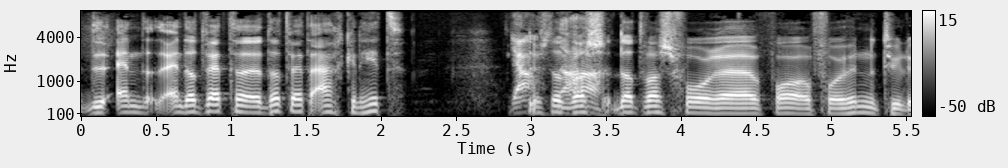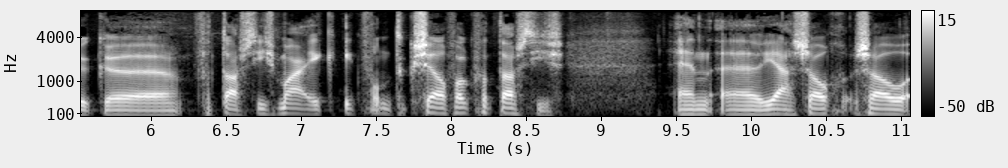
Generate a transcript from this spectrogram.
de- en, en dat, werd, dat werd eigenlijk een hit. Ja, dus dat was, dat was voor, eh, voor, voor hun natuurlijk eh, fantastisch. Maar ik, ik vond het natuurlijk zelf ook fantastisch. En eh, ja, zo, zo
